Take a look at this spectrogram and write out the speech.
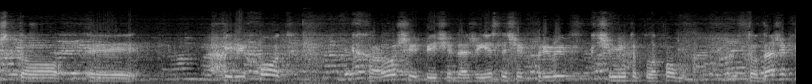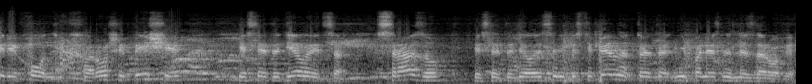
что э, переход хорошей пище, даже если человек привык к чему-то плохому, то даже переход к хорошей пище, если это делается сразу, если это делается не постепенно, то это не полезно для здоровья.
